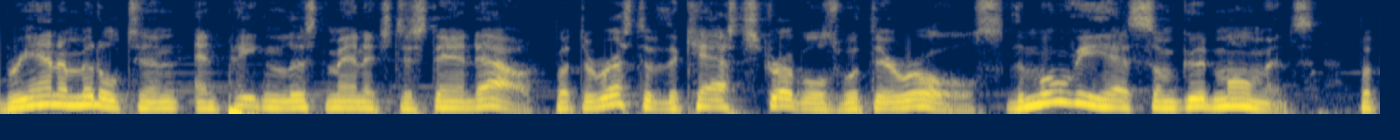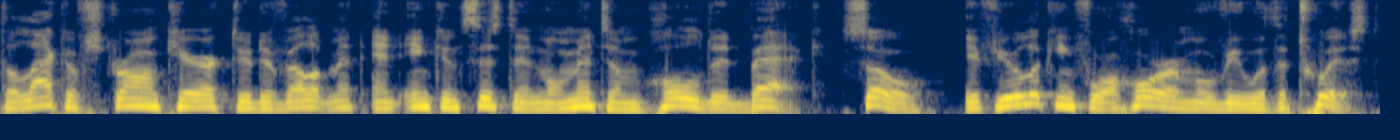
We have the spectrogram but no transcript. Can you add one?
Briana Middleton and Peyton List managed to stand out, but the rest of the cast struggles with their roles. The movie has some good moments, but the lack of strong character development and inconsistent momentum hold it back. So, if you're looking for a horror movie with a twist,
